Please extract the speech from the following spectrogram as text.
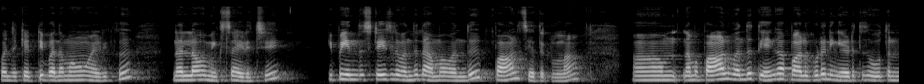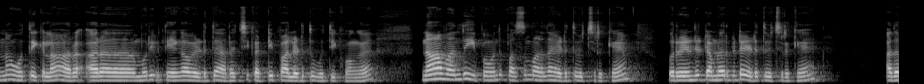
கொஞ்சம் கெட்டி பதமாகவும் ஆகிருக்கு நல்லாவும் மிக்ஸ் ஆகிடுச்சு இப்போ இந்த ஸ்டேஜில் வந்து நம்ம வந்து பால் சேர்த்துக்கலாம். நம்ம பால் வந்து தேங்காய் பால் கூட நீங்கள் எடுத்து ஊற்றணுன்னா ஊற்றிக்கலாம் அரை அரை முறி தேங்காவை எடுத்து அரைச்சி கட்டி பால் எடுத்து ஊற்றிக்கோங்க நான் வந்து இப்போ வந்து பசும்பால் தான் எடுத்து வச்சுருக்கேன். ஒரு ரெண்டு டம்ளர்கிட்ட எடுத்து வச்சுருக்கேன். அதை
